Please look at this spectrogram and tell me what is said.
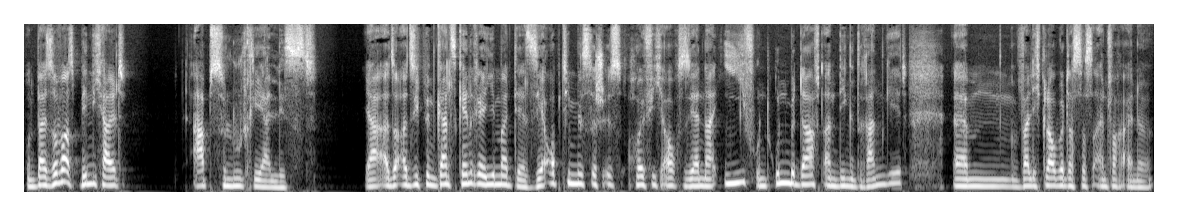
Und bei sowas bin ich halt absolut Realist. Ja, also, also ich bin ganz generell jemand, der sehr optimistisch ist, häufig auch sehr naiv und unbedarft an Dinge drangeht, ähm, weil ich glaube, dass das einfach eine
